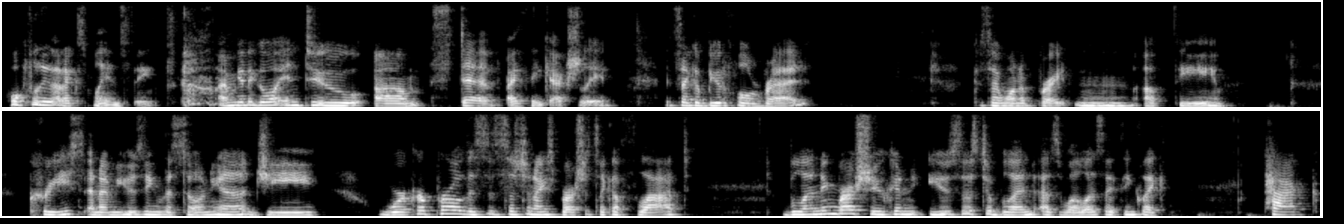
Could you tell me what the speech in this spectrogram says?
hopefully that explains things. I'm going to go into um, Stev, I think actually. It's like a beautiful red because I want to brighten up the crease and I'm using the Sonia G Worker Pro. This is such a nice brush. It's like a flat blending brush. You can use this to blend as well as I think like pack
